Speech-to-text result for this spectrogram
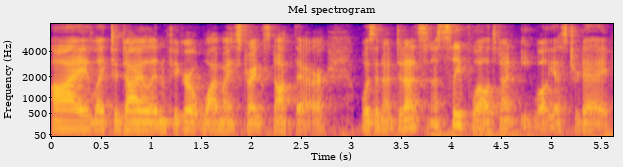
I like to dial in and figure out why my strength's not there. Was it not, did I not sleep well? Did I not eat well yesterday?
